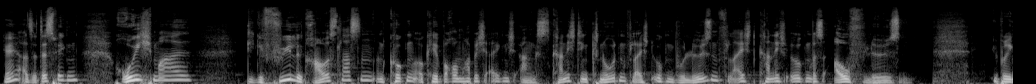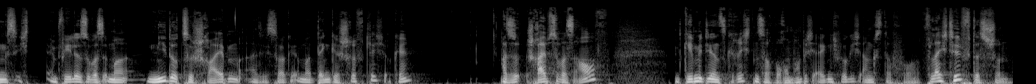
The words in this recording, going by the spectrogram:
Okay? Also deswegen ruhig mal die Gefühle rauslassen und gucken, okay, warum habe ich eigentlich Angst? Kann ich den Knoten vielleicht irgendwo lösen? Vielleicht kann ich irgendwas auflösen. Übrigens, ich empfehle sowas immer niederzuschreiben. Also ich sage immer, denke schriftlich, okay? Also schreib sowas auf und geh mit dir ins Gericht und sag, warum habe ich eigentlich wirklich Angst davor? Vielleicht hilft das schon.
